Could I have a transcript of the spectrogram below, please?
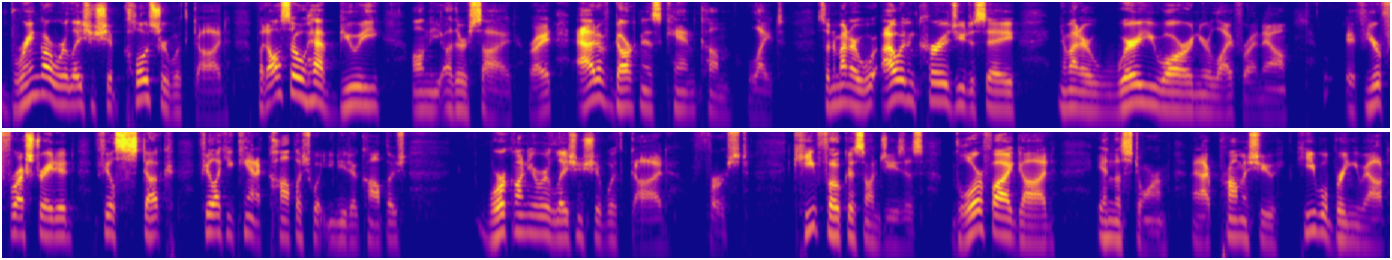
bring our relationship closer with God, but also have beauty on the other side, right? Out of darkness can come light. So no matter I would encourage you to say no matter where you are in your life right now, if you're frustrated, feel stuck, feel like you can't accomplish what you need to accomplish, work on your relationship with God first. Keep focus on Jesus. Glorify God in the storm. And I promise you, He will bring you out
